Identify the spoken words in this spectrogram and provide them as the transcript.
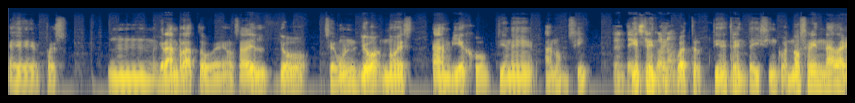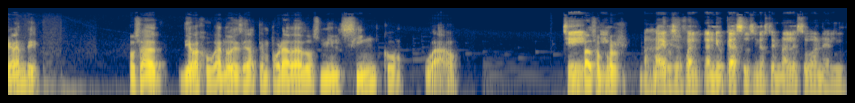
eh, pues un gran rato, eh. o sea, él, yo, según yo, no es tan viejo, tiene, ah, no, sí, 35, tiene 34, tiene 35, no se ve nada grande. O sea, lleva jugando desde la temporada 2005, wow. Sí. pasó por. Ajá, y se fue al, Newcastle, si no estoy mal, estuvo en el.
